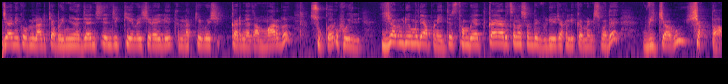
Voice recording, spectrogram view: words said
जेणेकरून लाडक्या बहिणींना ज्यांची ज्यांची केवायसी राहिली त्यांना केवायसी करण्याचा मार्ग मार्ग सुकर होईल. या व्हिडिओमध्ये आपण इथेच थांबूयात. काय अडचण असेल तर व्हिडिओच्या खाली कमेंट्समध्ये विचारू शकता.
